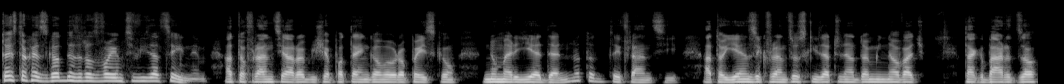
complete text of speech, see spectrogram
To jest trochę zgodne z rozwojem cywilizacyjnym. A to Francja robi się potęgą europejską numer jeden, no to do tej Francji. A to język francuski zaczyna dominować tak bardzo,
